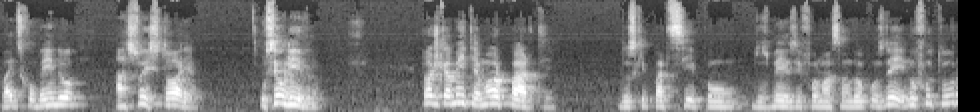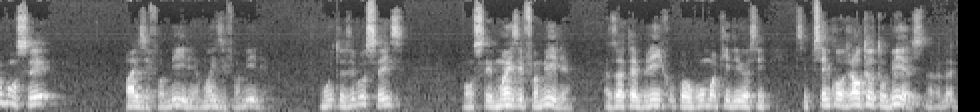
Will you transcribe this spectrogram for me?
vai descobrindo a sua história, o seu livro. Logicamente, a maior parte dos que participam dos meios de formação do Opus Dei, no futuro vão ser pais de família, mães de família. Muitas de vocês vão ser mães de família. Mas eu até brinco com alguma que digo assim, você precisa encontrar o teu Tobias, na verdade,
